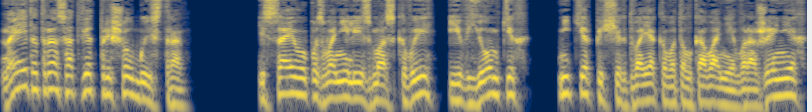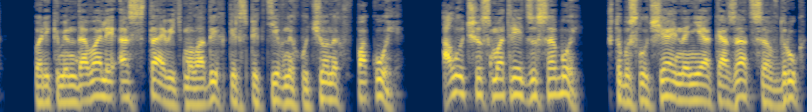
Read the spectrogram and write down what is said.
На этот раз ответ пришел быстро. Исаеву позвонили из Москвы и в емких, нетерпящих двоякого толкования выражениях порекомендовали оставить молодых перспективных ученых в покое, а лучше смотреть за собой, чтобы случайно не оказаться вдруг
